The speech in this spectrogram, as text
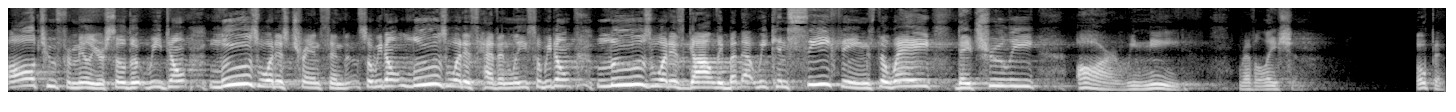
all too familiar so that we don't lose what is transcendent, so we don't lose what is heavenly, so we don't lose what is godly, but that we can see things the way they truly are. We need revelation. Open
